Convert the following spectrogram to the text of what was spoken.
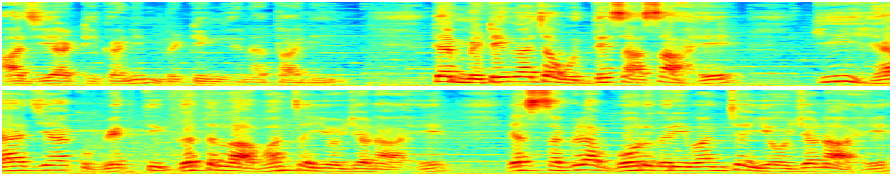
आज या ठिकाणी मीटिंग घेण्यात आली. त्या मिटिंगाचा उद्देश असा आहे की ह्या ज्या व्यक्तिगत लाभांच्या योजना आहेत या सगळ्या गोरगरिबांच्या योजना आहेत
